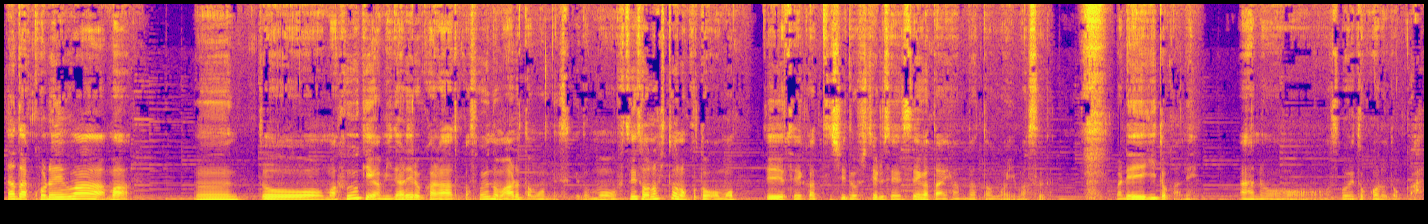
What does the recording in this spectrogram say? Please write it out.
ん。ただ、これは、まあ、うんと、まあ、風景が乱れるからとかそういうのもあると思うんですけども、普通にその人のことを思って生活指導してる先生が大半だと思います。まあ、礼儀とかね、あのーそういうところとか、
